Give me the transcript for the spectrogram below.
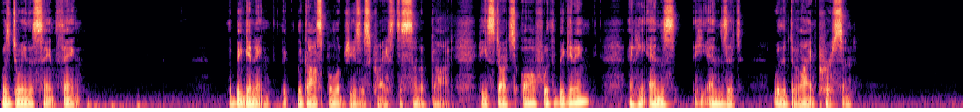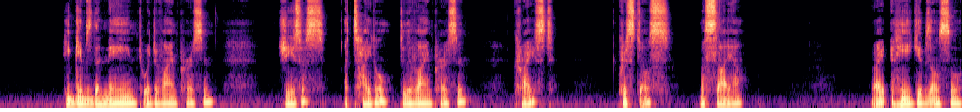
was doing the same thing. The beginning, the, the gospel of Jesus Christ, the Son of God. He starts off with the beginning and he ends he ends it with a divine person. He gives the name to a divine person, Jesus, a title to the divine person, Christ, Christos, Messiah, right? And he gives also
